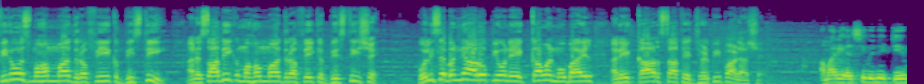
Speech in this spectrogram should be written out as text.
ફિરોઝ મોહમ્મદ રફીક ભિસ્તી અને સાદિક મોહમ્મદ રફીક ભિસ્તી છે. પોલીસે બંને આરોપીઓને એકાવન મોબાઈલ અને એક કાર સાથે ઝડપી પાડ્યા છે. અમારી એલસીબીની ટીમ,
